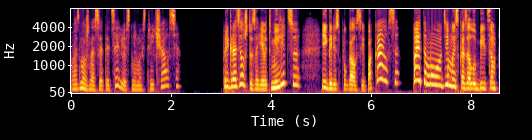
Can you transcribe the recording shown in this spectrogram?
Возможно, с этой целью с ним и встречался. Пригрозил, что заявит в милицию. Игорь испугался и покаялся, поэтому Дима и сказал убийцам.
